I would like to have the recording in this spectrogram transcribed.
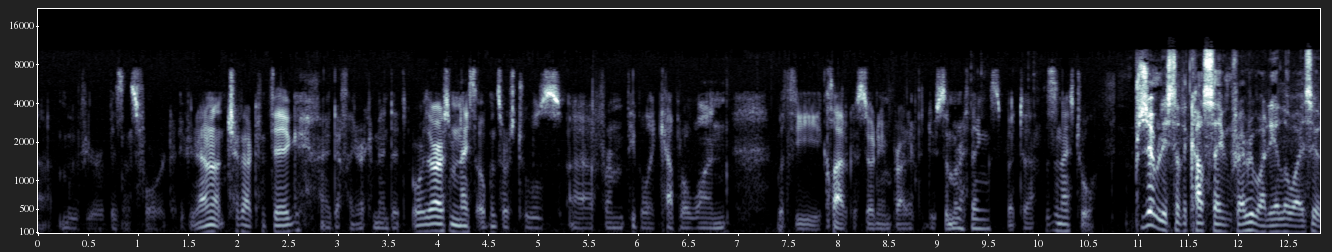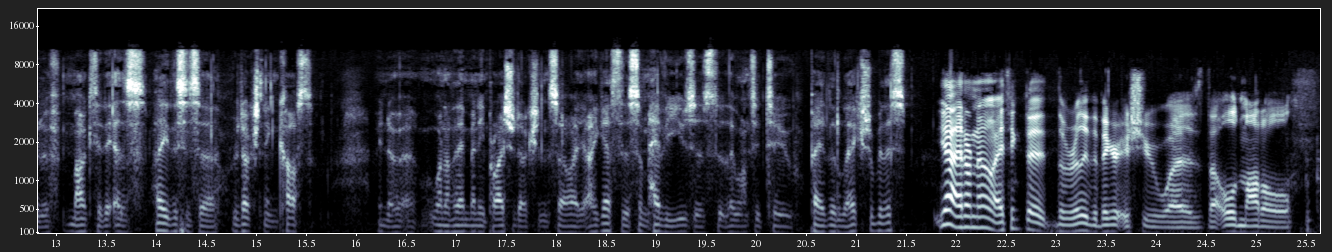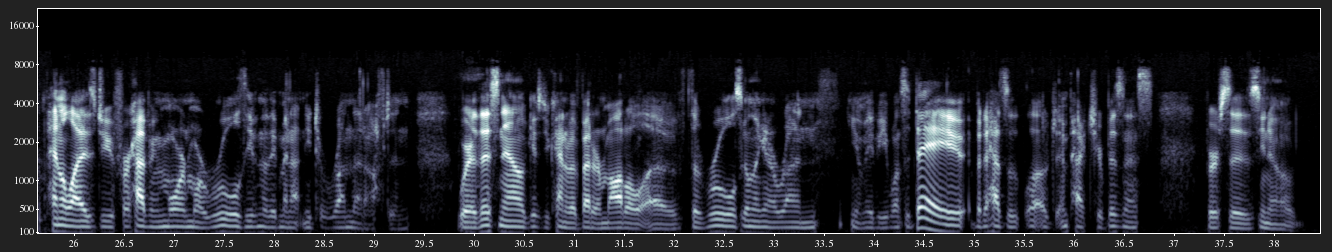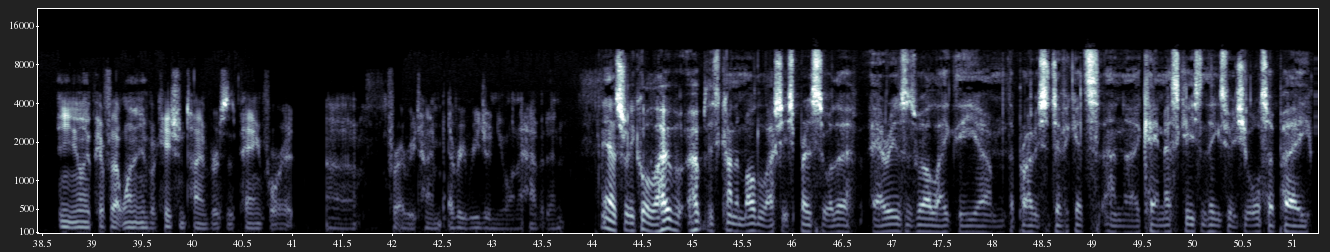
uh, move your business forward. If you haven't checked out Config, I definitely recommend it. Or there are some nice open source tools uh, from people like Capital One with the Cloud Custodian product that do similar things, but uh, this is a nice tool. Presumably, it's not a cost saving for everybody. Otherwise, they would have marketed it as, "Hey, this is a reduction in cost." You know, uh, one of their many price reductions. So I, I guess there's some heavy users that they wanted to pay a little extra with this. Yeah, I don't know. I think that the really the bigger issue was the old model penalized you for having more and more rules, even though they may not need to run that often. Where this now gives you kind of a better model of the rules only going to run, you know, maybe once a day, but it has a large impact to your business versus, you know, you only pay for that one invocation time versus paying for it uh, for every time, every region you want to have it in. Yeah, it's really cool. I hope, I hope this kind of model actually spreads to other areas as well, like the um, the private certificates and uh, KMS keys and things, which you also pay,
